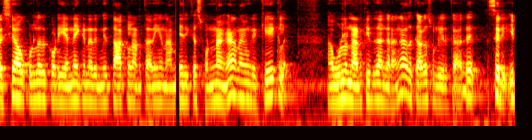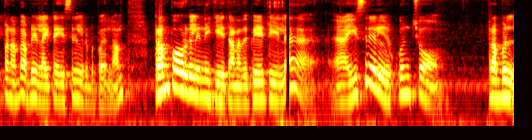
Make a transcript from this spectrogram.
ரஷ்யாவுக்குள்ளே இருக்கக்கூடிய எண்ணெய் கிணறு மீது தாக்கல் நடத்தாதீங்கன்னு அமெரிக்கா சொன்னாங்க ஆனால் இவங்க கேட்கல. உள்ளே நடத்திட்டு தாங்கிறாங்க அதுக்காக சொல்லியிருக்காரு. சரி இப்போ நம்ம அப்படியே லைட்டாக இஸ்ரேல்கிட்ட போயிடலாம். ட்ரம்ப் அவர்கள் இன்றைக்கி தனது பேட்டியில் இஸ்ரேல் கொஞ்சம் ட்ரபிள்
